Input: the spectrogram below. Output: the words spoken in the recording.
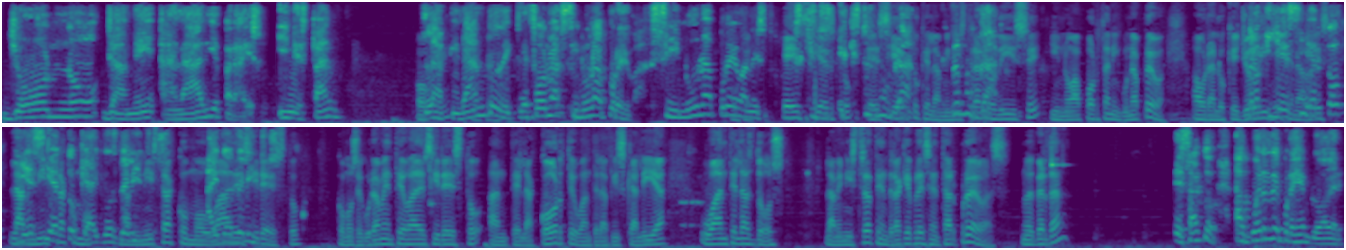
Yo no llamé a nadie para eso. Y me están Ok, lapidando de qué forma, sin una prueba, sin una prueba, Ok. Néstor. Es que- cierto, que esto es cierto que la esto es ministra lo dice y no aporta ninguna prueba. Ahora, lo que yo y dije, es cierto- la es ministra, como, la ministra Hay va a decir delitos. esto, como seguramente va a decir esto ante la Corte o ante la Fiscalía o ante las dos, la ministra tendrá que presentar pruebas, ¿no es verdad? Exacto. Acuérdate, por ejemplo, a ver,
